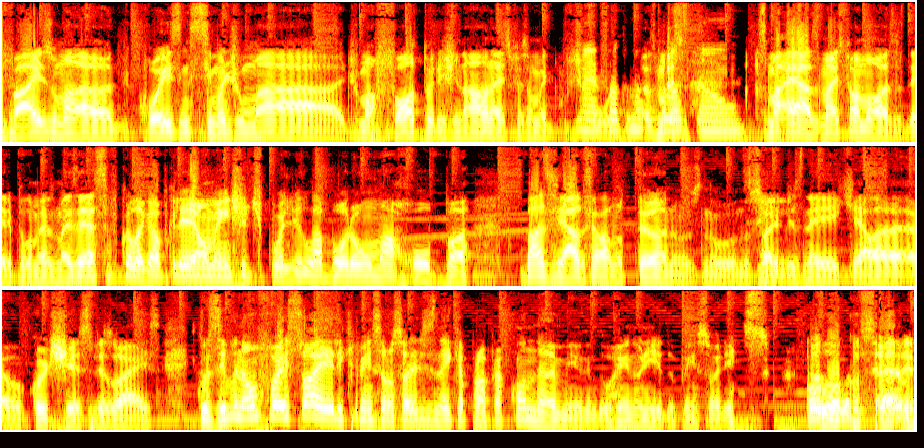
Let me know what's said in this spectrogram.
faz uma coisa em cima de uma de uma foto original, né? Especialmente. Tipo, é, uma as, mais, as, é, as mais famosas dele, pelo menos. Mas essa ficou legal porque ele realmente, tipo, ele elaborou uma roupa baseada, sei lá, no Thanos, no, no Sim. Solid Snake. Ela, eu curti esses visuais. Inclusive, não foi só ele que pensou no Solid Snake, a própria Konami do Reino Unido pensou nisso. Ô, louco, sério?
